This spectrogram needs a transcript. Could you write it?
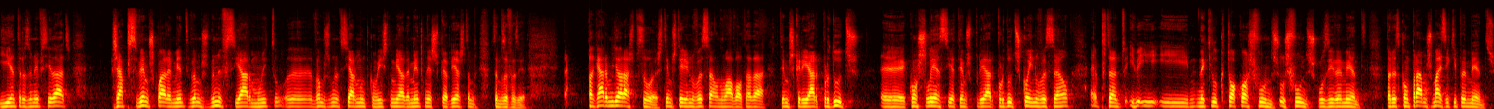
e entre as universidades já percebemos claramente que vamos beneficiar muito, eh, vamos beneficiar muito com isto, nomeadamente nestes PRS que estamos a fazer. Pagar melhor às pessoas, temos que ter inovação, não há volta a dar, temos que criar produtos com excelência, temos que criar produtos com inovação, eh, portanto, e, e, e, naquilo que toca aos fundos, os fundos exclusivamente, para comprarmos mais equipamentos,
